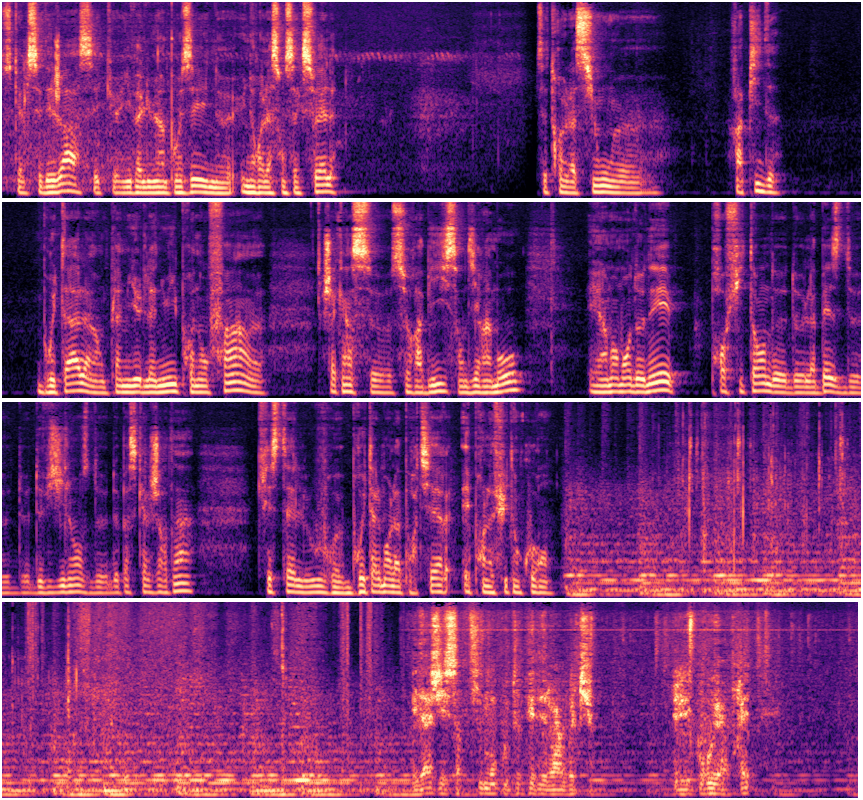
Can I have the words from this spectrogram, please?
ce qu'elle sait déjà, c'est qu'il va lui imposer une, relation sexuelle. Cette relation euh, rapide, brutale, en plein milieu de la nuit, prenant fin, euh, chacun se, se sans dire un mot. Et à un moment donné, profitant de, la baisse de, vigilance de, Pascal Jardin, Christelle ouvre brutalement la portière et prend la fuite en courant. Et là, j'ai sorti mon couteau pédé dans la voiture. J'ai couru après.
